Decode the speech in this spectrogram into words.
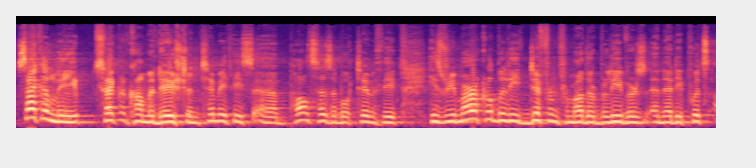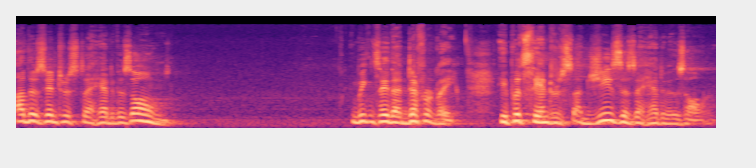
Secondly, second commendation, Timothy, uh, Paul says about Timothy, he's remarkably different from other believers in that he puts others' interests ahead of his own. We can say that differently. He puts the interests of Jesus ahead of his own.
